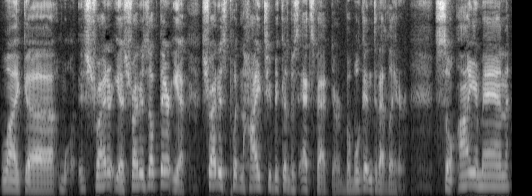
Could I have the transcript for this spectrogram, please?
Like uh Strider, yeah, Strider's up there. Yeah, Strider's put in high tier because of his X Factor, but we'll get into that later. So Iron Man,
